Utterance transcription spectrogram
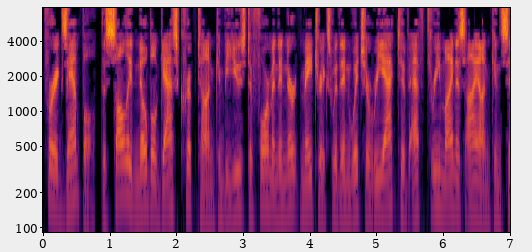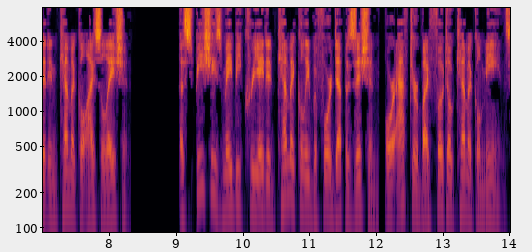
For example, the solid noble gas krypton can be used to form an inert matrix within which a reactive F3- ion can sit in chemical isolation. A species may be created chemically before deposition, or after by photochemical means.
